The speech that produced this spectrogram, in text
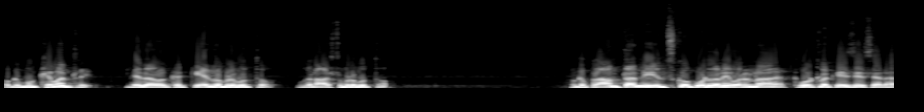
ఒక ముఖ్యమంత్రి లేదా ఒక కేంద్ర ప్రభుత్వం ఒక రాష్ట్ర ప్రభుత్వం ఒక ప్రాంతాన్ని ఎంచుకోకూడదని ఎవరైనా కోర్టులో కేసేశారా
